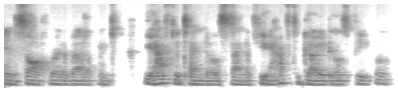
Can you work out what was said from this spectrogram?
in software development. You have to attend those stand-ups. You have to guide those people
